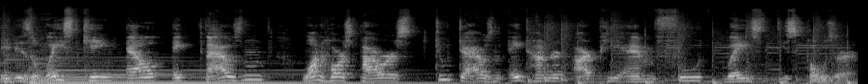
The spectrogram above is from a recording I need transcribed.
It is a Waste King L8000, 1 horsepower, 2800 RPM food waste disposer.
